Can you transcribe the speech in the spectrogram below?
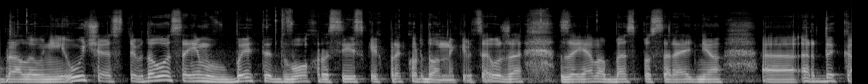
брали у ній участь. Вдалося їм вбити двох російських прикордонників. Це вже заява безпосередньо е, РДК.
